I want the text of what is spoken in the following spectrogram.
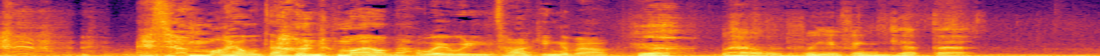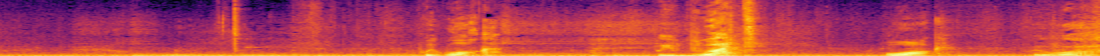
It's a mile down and a mile that way. What are you talking about? Yeah. How would we even get that? We walk. We what? Walk. We walk.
